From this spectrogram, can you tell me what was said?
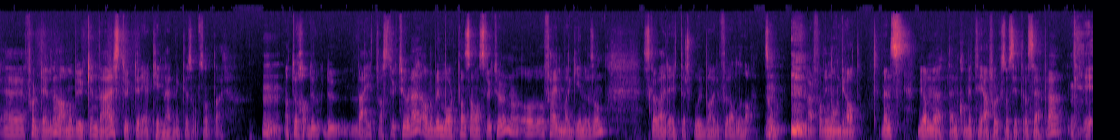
eh, fordelene da, med å bruke enhver strukturert tilnærming til sånt som dette er. Mm. At du, du, du veit hva strukturen er. Alle blir målt på den samme strukturen. Og, og feilmarginer og sånn skal være ettersporbare for alle, da. Så, I hvert fall i noen grad. Mens det å møte en komité av folk som sitter og ser på deg, det,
